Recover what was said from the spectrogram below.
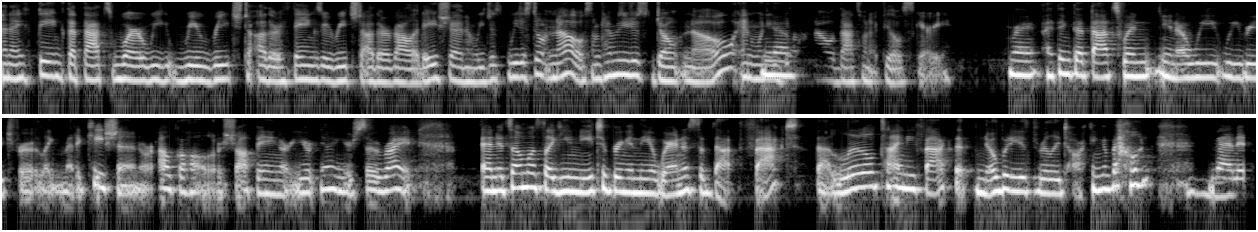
And i think that that's where we we reach to other things we reach to other validation and we just we just don't know. Sometimes you just don't know and when yeah. you don't know that's when it feels scary Right. I think that that's when, you know, we we reach for like medication or alcohol or shopping or you're yeah, you're so right. And it's almost like you need to bring in the awareness of that fact, that little tiny fact that nobody is really talking about. Mm-hmm. Then it,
